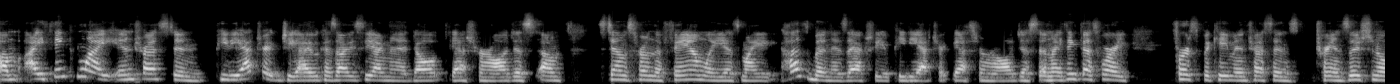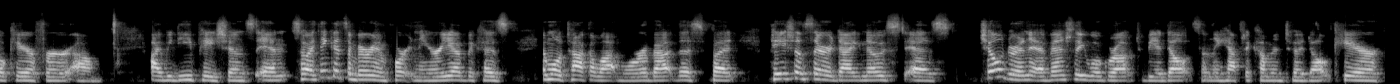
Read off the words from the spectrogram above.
Um, I think my interest in pediatric GI, because obviously I'm an adult gastroenterologist, um, stems from the family as my husband is actually a pediatric gastroenterologist. And I think that's where I first became interested in transitional care for um, IBD patients. And so I think it's a very important area because, and we'll talk a lot more about this, but patients that are diagnosed as children eventually will grow up to be adults and they have to come into adult care.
